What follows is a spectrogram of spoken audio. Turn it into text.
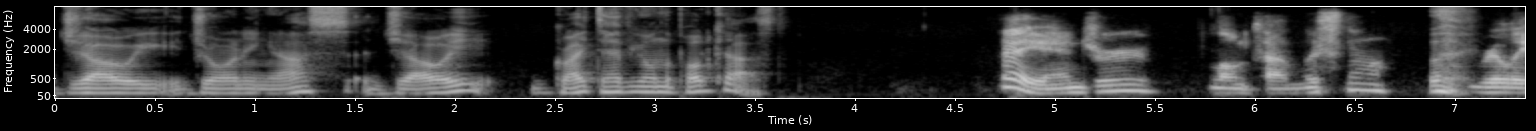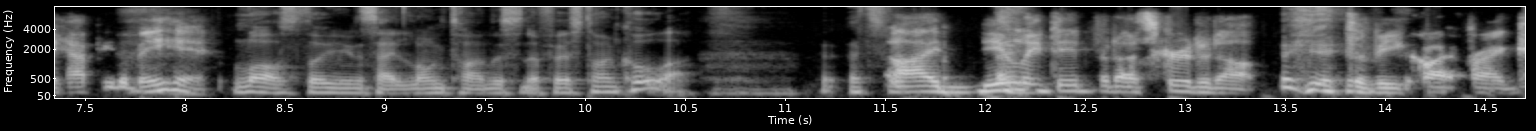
Joey, joining us. Joey, great to have you on the podcast. Hey, Andrew, long time listener. really happy to be here. Lost, thought you were going to say long time listener, first time caller. That's I nearly did, but I screwed it up. yeah. To be quite frank.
